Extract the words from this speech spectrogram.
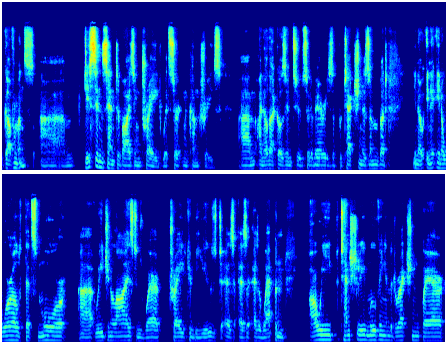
governments um, disincentivizing trade with certain countries? Um, I know that goes into sort of areas of protectionism, but you know, in a, in a world that's more uh, regionalized and where trade can be used as as a, as a weapon, are we potentially moving in the direction where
